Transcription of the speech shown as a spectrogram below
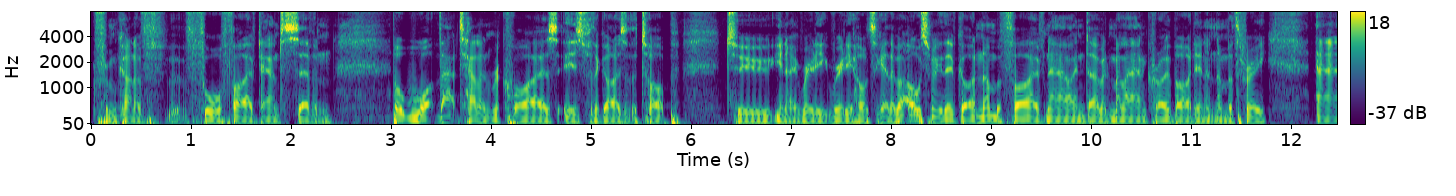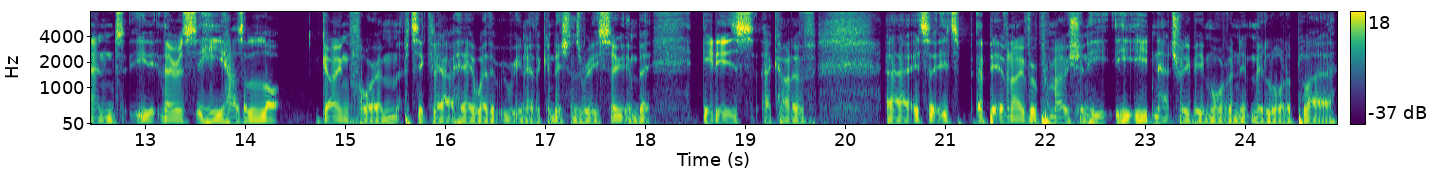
from kind of four or five down to seven. But what that talent requires is for the guys at the top to, you know, really, really hold together. But ultimately, they've got a number five now in Dawid Malan, crowbarred in at number three. And he, there is, he has a lot going for him, particularly out here where the, you know the conditions really suit him. But it is a kind of uh, it's a, it's a bit of an over promotion. He, he he'd naturally be more of a middle order player.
